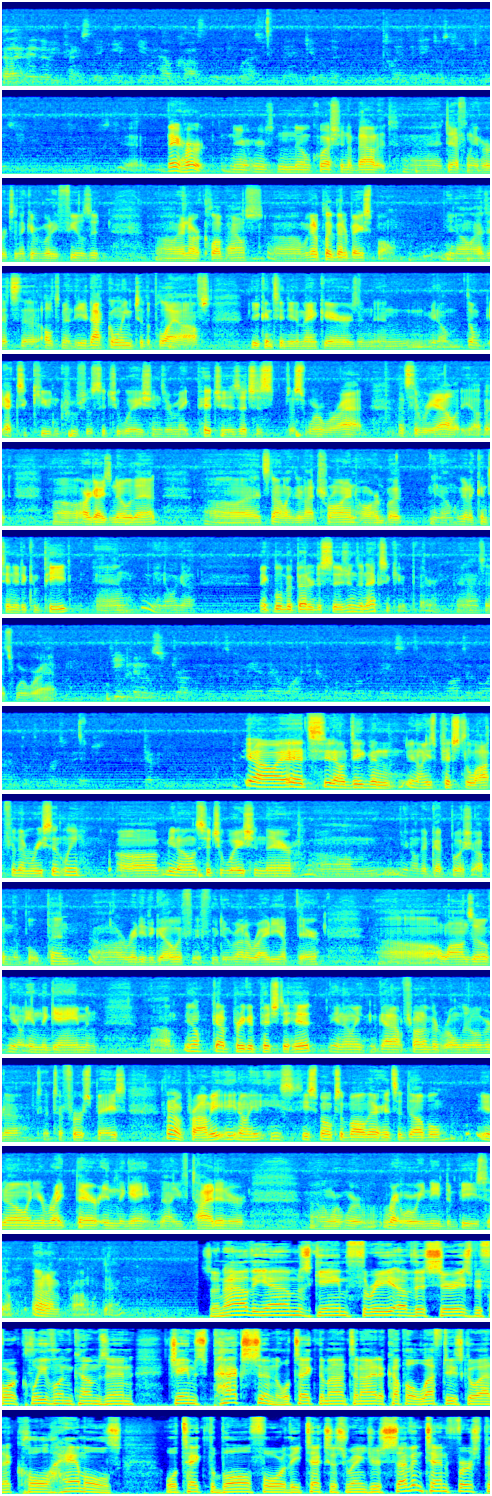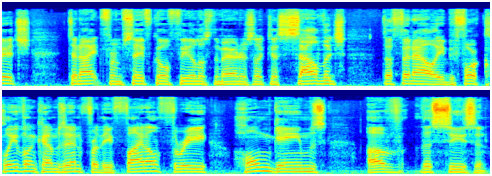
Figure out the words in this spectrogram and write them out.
I, I know you're trying to stay game to game, but how costly are these last few games, given that the Twins and Angels keep losing? they hurt. There's no question about it. Uh, it definitely hurts. I think everybody feels it uh, in our clubhouse. Uh, we got to play better baseball. You know, that's the ultimate. You're not going to the playoffs. You continue to make errors and, and you know don't execute in crucial situations or make pitches. That's just just where we're at. That's the reality of it. Uh, our guys know that. Uh, it's not like they're not trying hard, but you know we got to continue to compete and you know we got to make a little bit better decisions and execute better. And that's, that's where we're at. Was struggling You know, it's you know Diekman. You know, he's pitched a lot for them recently. Uh, you know, the situation there. Um, you know, they've got Bush up in the bullpen, uh, ready to go if, if we do run a righty up there. Uh, Alonso, you know, in the game and. Um, you know, got a pretty good pitch to hit. You know, he got out in front of it, rolled it over to, to, to first base. I don't have a problem. He, you know, he, he, smokes a ball there, hits a double, you know, and you're right there in the game. Now you've tied it or uh, we're, we're right where we need to be, so I don't have a problem with that. So now the M's game three of this series before Cleveland comes in. James Paxton will take them out tonight. A couple lefties go at it. Cole Hamels will take the ball for the Texas Rangers. 7 10 first pitch. tonight from Safeco Field as the Mariners look to salvage the finale before Cleveland comes in for the final three home games of the season.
